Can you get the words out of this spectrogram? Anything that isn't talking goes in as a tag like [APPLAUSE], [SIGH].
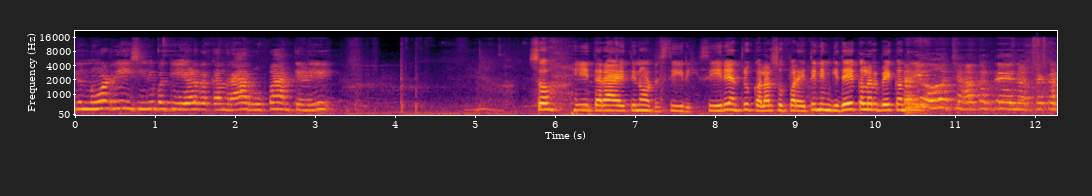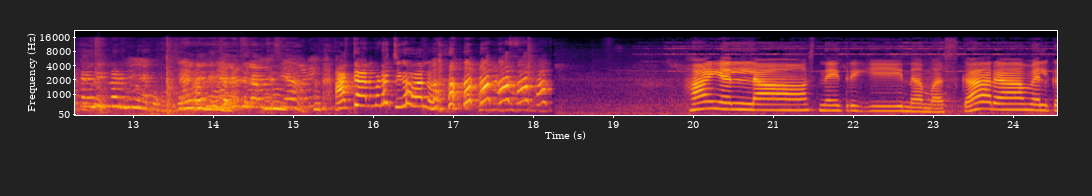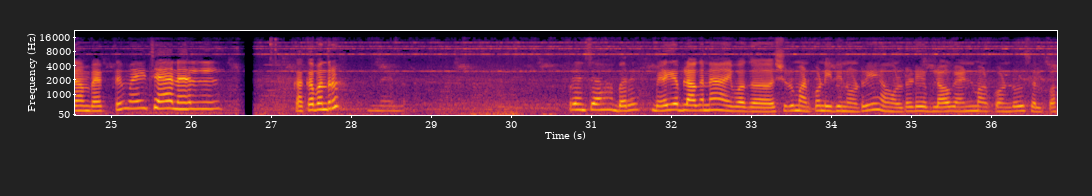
ಇದನ್ನ ನೋಡ್ರಿ ಈ ಸೀರೆ ಬಗ್ಗೆ ಹೇಳ್ಬೇಕಂದ್ರ ರೂಪ ಅಂತೇಳಿ. ಸೊ ಈ ತರ ಐತಿ ನೋಡ್ರಿ ಸೀರೆ. ಸೀರೆ ಅಂತೂ ಕಲರ್ ಸೂಪರ್ ಐತಿ. ನಿಮ್ಗೆ ಇದೇ ಕಲರ್ ಬೇಕಂದ್ರೆ ಅಕ್ಕ ಅನ್ಬಿಡ ಚಿಗವನು. ಹಾಯ್ ಎಲ್ಲ ಸ್ನೇಹಿತರಿಗೆ ನಮಸ್ಕಾರ. Welcome back to my channel ಕಾಕ ಬಂದರು? ಫ್ರೆಂಡ್ಸ ಬರ್ರಿ. ಬೆಳಗ್ಗೆ ಬ್ಲಾಗನ್ನು ಇವಾಗ ಶುರು ಮಾಡ್ಕೊಂಡಿದ್ದೀವಿ ನೋಡ್ರಿ. ಆಲ್ರೆಡಿ ಬ್ಲಾಗ್ ಎಂಡ್ ಮಾಡಿಕೊಂಡು ಸ್ವಲ್ಪ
